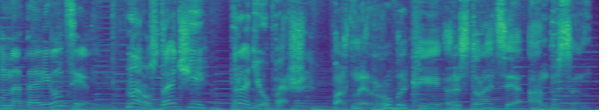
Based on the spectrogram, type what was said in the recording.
на тарілці. На роздачі Радіо Перше. Партнер рубрики Ресторація Андерсен.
